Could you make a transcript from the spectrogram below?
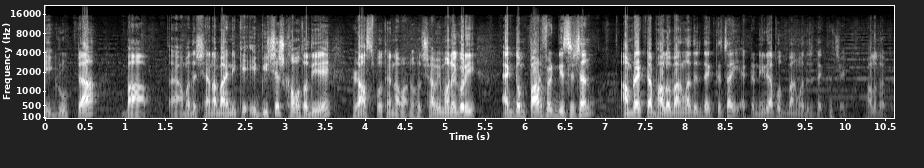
এই গ্রুপটা বা আমাদের সেনাবাহিনীকে এই বিশেষ ক্ষমতা দিয়ে রাজপথে নামানো হচ্ছে। আমি মনে করি একদম পারফেক্ট ডিসিশন আমরা একটা ভালো বাংলাদেশ দেখতে চাই, একটা নিরাপদ বাংলাদেশ দেখতে চাই। ভালো থাকুন।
